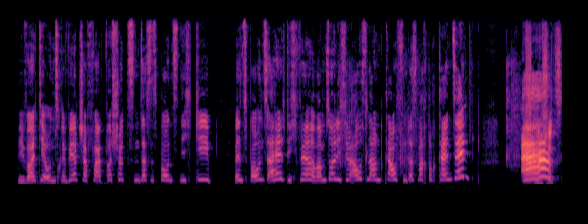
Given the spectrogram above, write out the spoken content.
Wie wollt ihr unsere Wirtschaft vor etwas schützen, das es bei uns nicht gibt? Wenn es bei uns erhältlich wäre, warum soll ich im Ausland kaufen? Das macht doch keinen Sinn. Ich, schätze,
